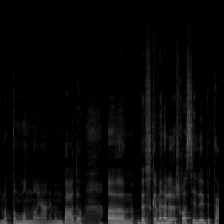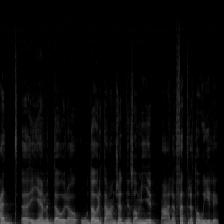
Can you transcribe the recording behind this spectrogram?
ما تطمنا يعني من بعدها. بس كمان للأشخاص اللي بتعد آه، أيام الدورة ودورتها عن جد نظامية على فترة طويلة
